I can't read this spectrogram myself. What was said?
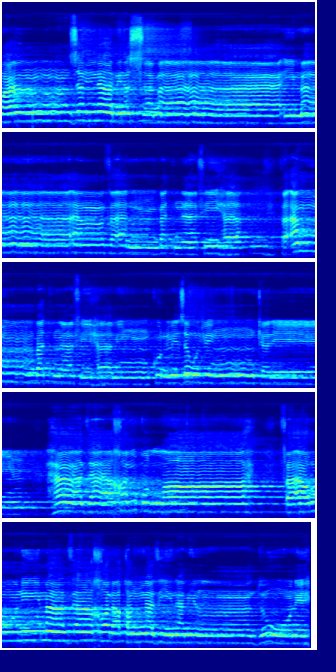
وأنزلنا من السماء ماء فأنبتنا فيها فأنبتنا فيها من كل زوج كريم. هذا خلق الله. فأروني ماذا خلق الذين من دونه.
